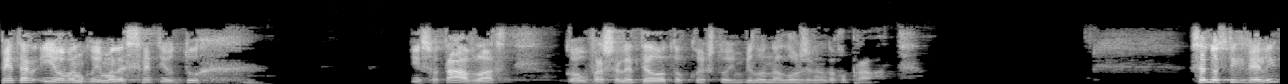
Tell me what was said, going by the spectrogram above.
Петар и Јован го имале светиот дух и со таа власт го вршеле делото кое што им било наложено да го прават. Седмиот стих вели,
